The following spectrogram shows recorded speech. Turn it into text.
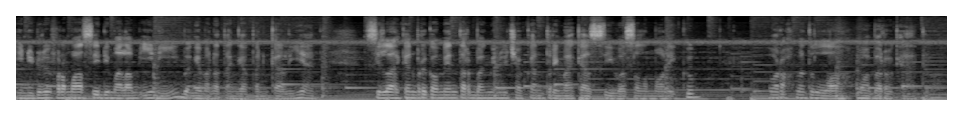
Ini dulu informasi di malam ini, bagaimana tanggapan kalian? Silahkan berkomentar, Bang Min ucapkan terima kasih. Wassalamualaikum warahmatullahi wabarakatuh.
